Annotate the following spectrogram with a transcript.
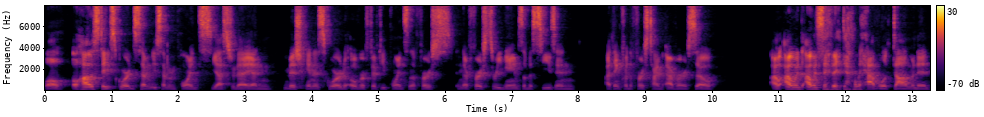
Well, Ohio State scored 77 points yesterday, and Michigan has scored over 50 points in the first in their first three games of the season. I think for the first time ever. So, I, I would I would say they definitely have looked dominant.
